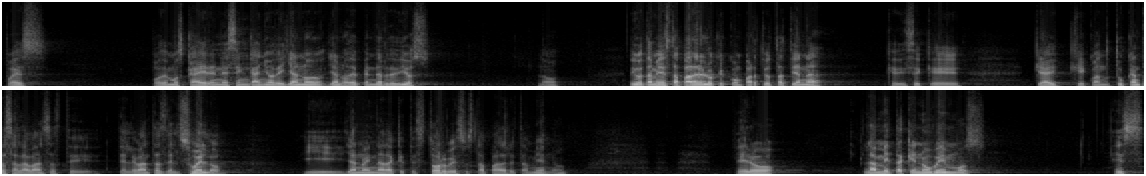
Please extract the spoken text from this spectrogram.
pues podemos caer en ese engaño de ya no, ya no depender de Dios, ¿no? Digo, también está padre lo que compartió Tatiana, que dice que hay, que cuando tú cantas alabanzas te, te levantas del suelo y ya no hay nada que te estorbe, eso está padre también, ¿no? Pero la meta que no vemos es,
